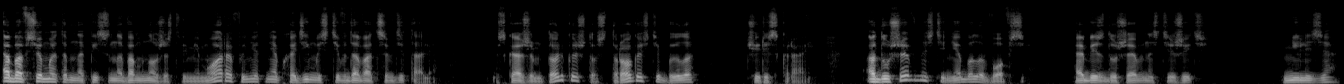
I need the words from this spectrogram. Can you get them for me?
Обо всем этом написано во множестве мемуаров, и нет необходимости вдаваться в детали. Скажем только, что строгости было через край, а душевности не было вовсе. А без душевности жить нельзя,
